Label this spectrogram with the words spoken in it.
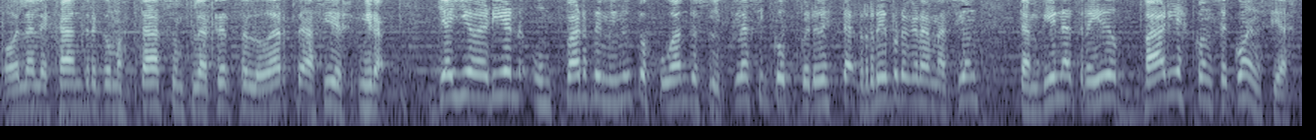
Hola Alejandra, ¿cómo estás? Un placer saludarte. Así es, mira, ya llevarían un par de minutos jugándose el clásico, pero esta reprogramación también ha traído varias consecuencias.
